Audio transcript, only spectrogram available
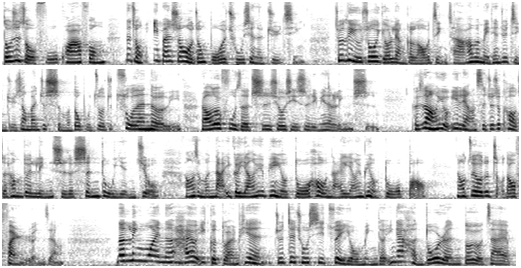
都是走浮夸风，那种一般生活中不会出现的剧情。就例如说，有两个老警察，他们每天去警局上班，就什么都不做，就坐在那里，然后都负责吃休息室里面的零食。可是好像有一两次，就是靠着他们对零食的深度研究，好像什么哪一个洋芋片有多厚，哪一个洋芋片有多薄，然后最后就找到犯人这样。那另外呢，还有一个短片，就这出戏最有名的，应该很多人都有在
